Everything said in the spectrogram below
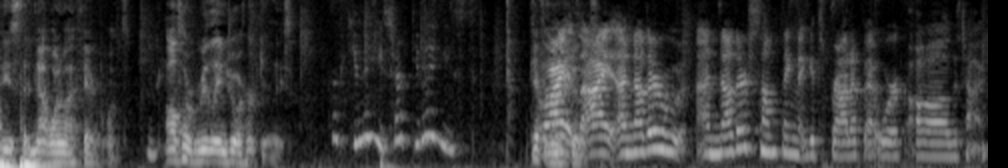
these are not one of my favorite ones. I also really enjoy Hercules. Hercules, Hercules. Different Well, I, I, another another something that gets brought up at work all the time.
